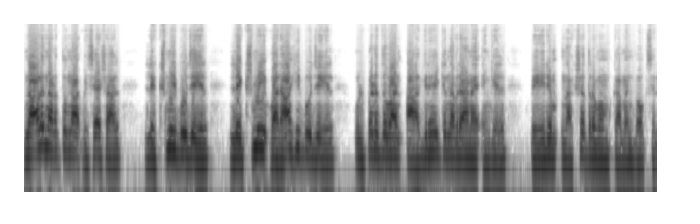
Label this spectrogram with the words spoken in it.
നാളെ നടത്തുന്ന വിശേഷാൽ ലക്ഷ്മി പൂജയിൽ ലക്ഷ്മി വരാഹി പൂജയിൽ ഉൾപ്പെടുത്തുവാൻ ആഗ്രഹിക്കുന്നവരാണ് എങ്കിൽ പേരും നക്ഷത്രവും കമന്റ് ബോക്സിൽ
